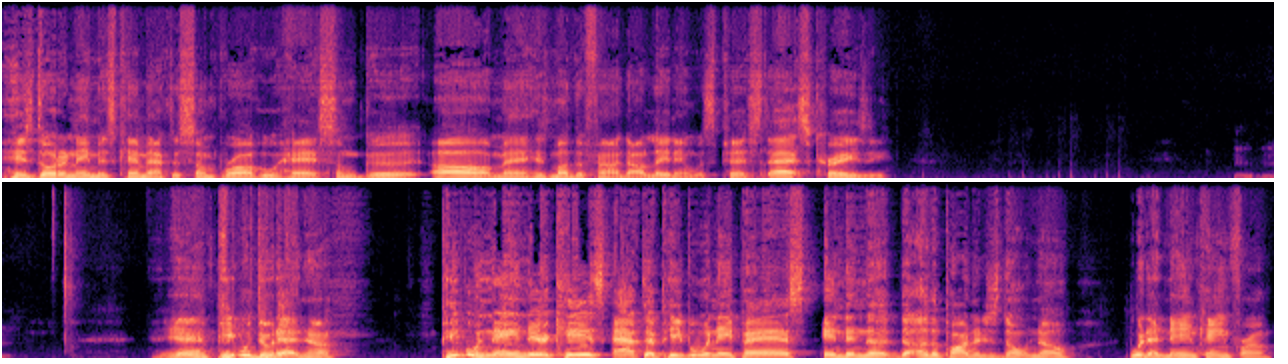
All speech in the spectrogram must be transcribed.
His daughter name is Kim after some broad who had some good. Oh man, his mother found out later and was pissed. That's crazy. Yeah, people do that now. People name their kids after people when they pass, and then the, the other partner just don't know where that name came from.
